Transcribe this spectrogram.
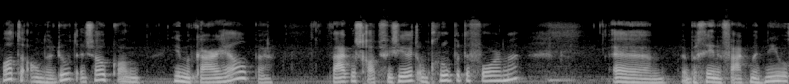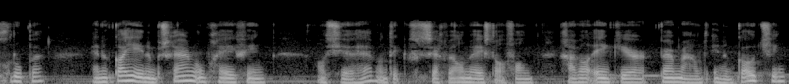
wat de ander doet. En zo kan je elkaar helpen. Vaak is geadviseerd om groepen te vormen. Uh, we beginnen vaak met nieuwe groepen. En dan kan je in een beschermde omgeving, als je, hè, want ik zeg wel meestal van, ga wel één keer per maand in een coaching.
